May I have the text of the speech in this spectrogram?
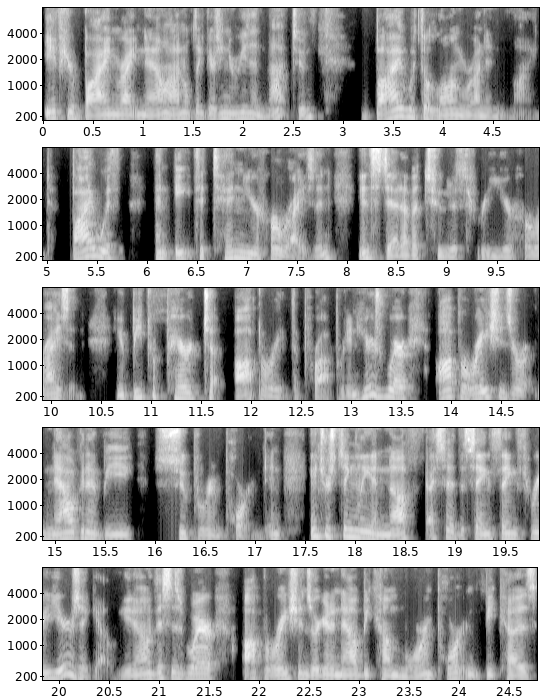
if you're buying right now, I don't think there's any reason not to buy with the long run in mind. Buy with an eight to 10 year horizon instead of a two to three year horizon. You be prepared to operate the property. And here's where operations are now going to be super important. And interestingly enough, I said the same thing three years ago. You know, this is where operations are going to now become more important because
